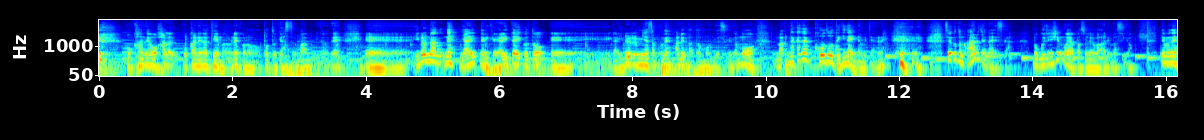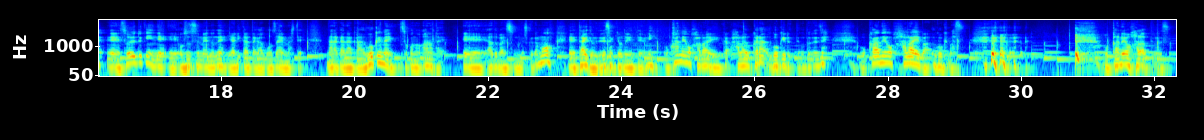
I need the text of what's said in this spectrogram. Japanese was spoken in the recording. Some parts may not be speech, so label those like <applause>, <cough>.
<laughs> お金を払うお金がテーマのねこのポッドキャスト番組なので、えーいろんなねやり何かやりたいこと、えーがいろいろ皆さんもねあるかと思うんですけども、まあ、なかなか行動できないなみたいなね。<laughs> そういうこともあるじゃないですか。僕自身もやっぱそれはありますよでもね、えーそういう時にね、えーおすすめのねやり方がございましてなかなか動けないそこのあなたへえーアドバイスするんですけども、えタイトルでね、先ほど言ったように、お金を払えか払うから動けるってことでね、お金を払えば動けます。<laughs> お金を払うってことです。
